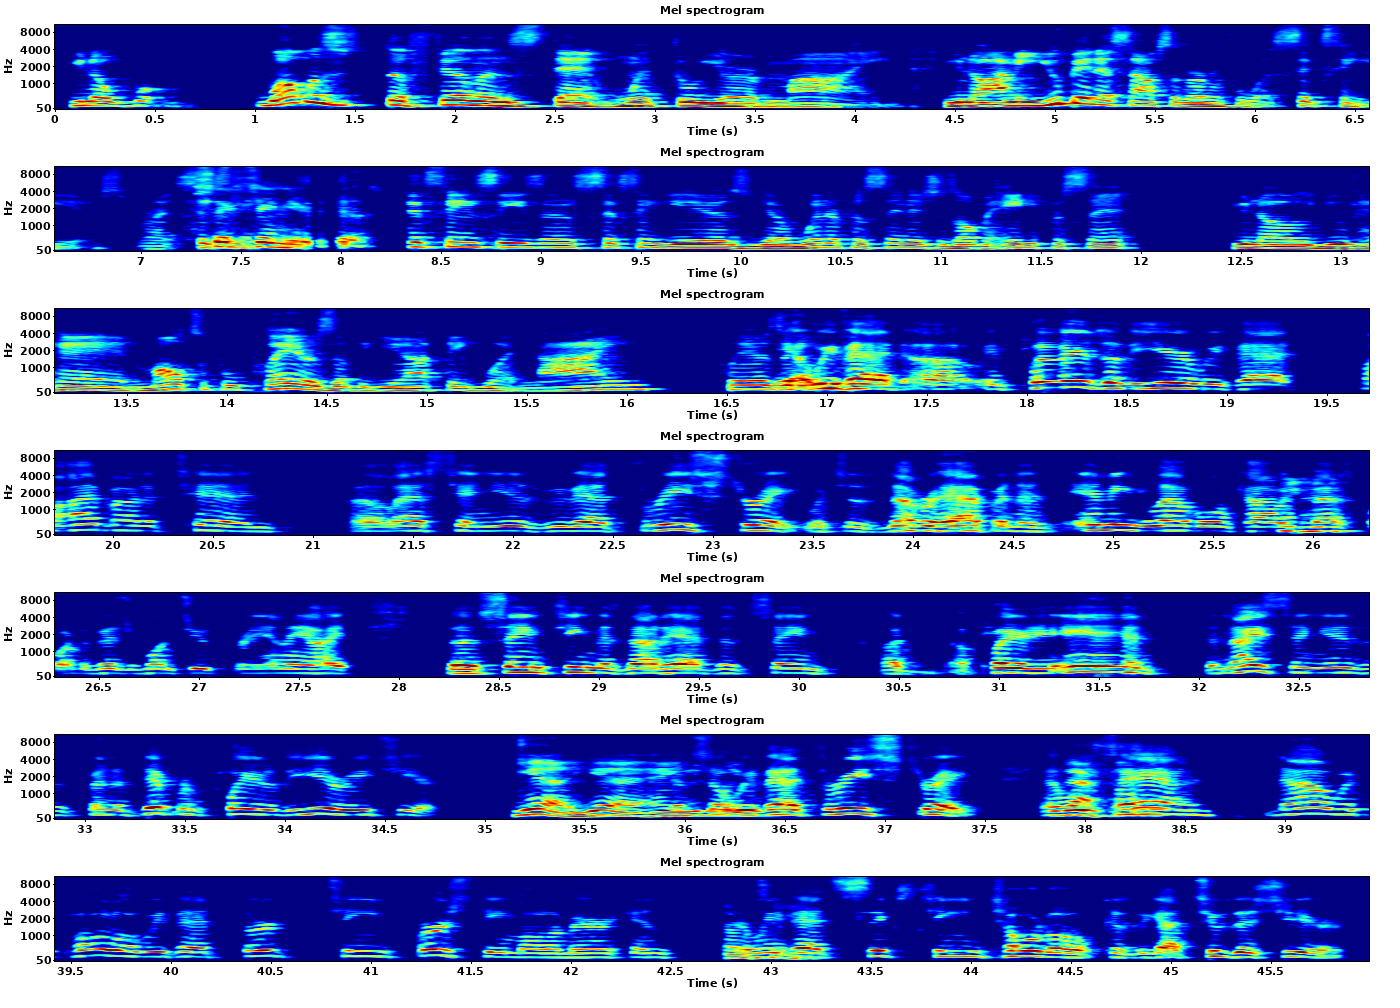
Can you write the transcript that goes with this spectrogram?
You know, what, what was the feelings that went through your mind you know, I mean, you've been at South Suburban for what, 16 years, right? 16, 16 years, yes. 16 seasons, 16 years. Your winner percentage is over 80%. You know, you've had multiple players of the year. I think what, nine players? Yeah, we've had, uh, in players of the year, we've had five out of 10 uh, the last 10 years, we've had three straight, which has never happened on any level in college mm-hmm. basketball, division one, two, three, NAI. The same team has not had the same uh, a player. And the nice thing is, it's been a different player of the year each year. Yeah, yeah. And, and so know, we've had three straight. And we've had now with Polo, we've had 13 first team All Americans, and we've had 16 total because we got two this year.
